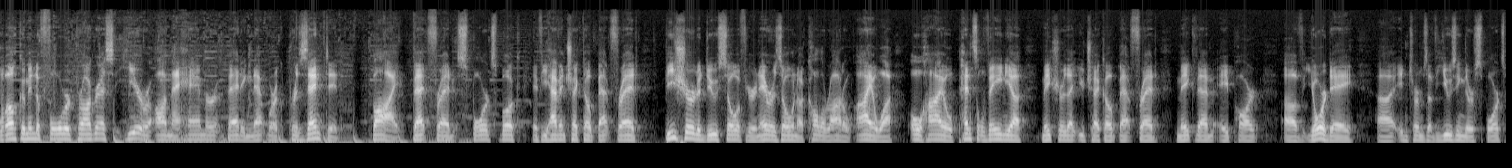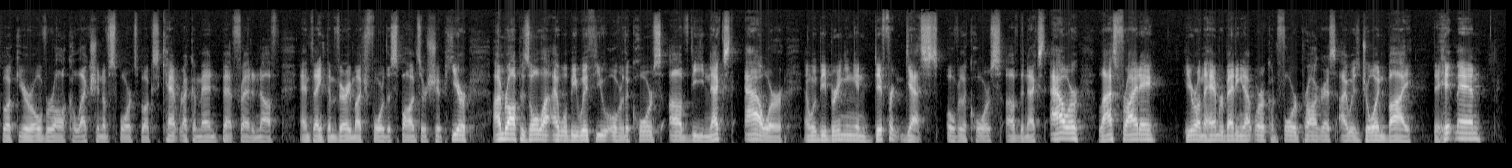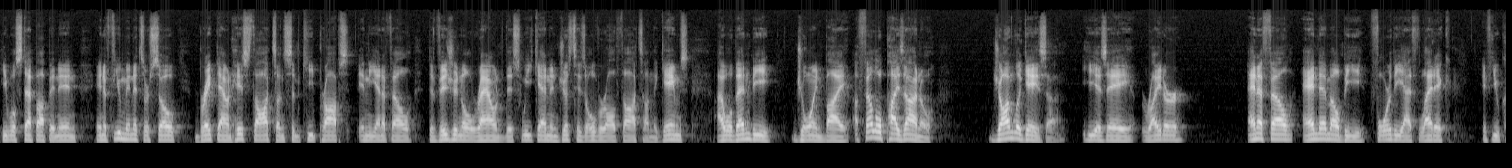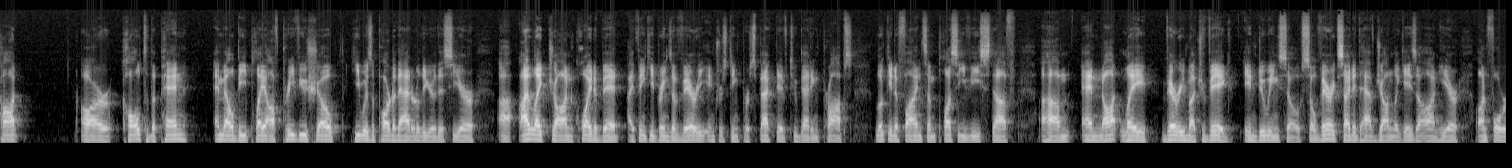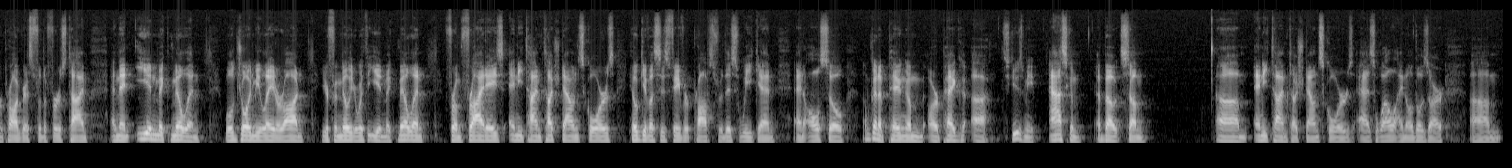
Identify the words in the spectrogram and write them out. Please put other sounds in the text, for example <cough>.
Welcome into Forward Progress here on the Hammer Betting Network, presented by Betfred Sportsbook. If you haven't checked out Betfred, be sure to do so. If you're in Arizona, Colorado, Iowa, Ohio, Pennsylvania, make sure that you check out Betfred. Make them a part of your day uh, in terms of using their sportsbook, your overall collection of sportsbooks. Can't recommend Betfred enough and thank them very much for the sponsorship here. I'm Rob Pizzola. I will be with you over the course of the next hour and we'll be bringing in different guests over the course of the next hour. Last Friday, here on the Hammer Betting Network on Forward Progress, I was joined by the Hitman. He will step up and in in a few minutes or so, break down his thoughts on some key props in the NFL divisional round this weekend and just his overall thoughts on the games. I will then be joined by a fellow paisano, John Laghezza. He is a writer, NFL and MLB for The Athletic. If you caught our call to the pen MLB playoff preview show, he was a part of that earlier this year. Uh, I like John quite a bit. I think he brings a very interesting perspective to betting props, looking to find some plus EV stuff um, and not lay very much VIG in doing so. So, very excited to have John Laghezza on here on Forward Progress for the first time. And then Iain MacMillan will join me later on. You're familiar with Iain MacMillan from Friday's Anytime Touchdown Scores. He'll give us his favorite props for this weekend. And also, I'm going to ping him or peg, uh, excuse me, ask him about some um, anytime touchdown scores as well. I know those are um,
